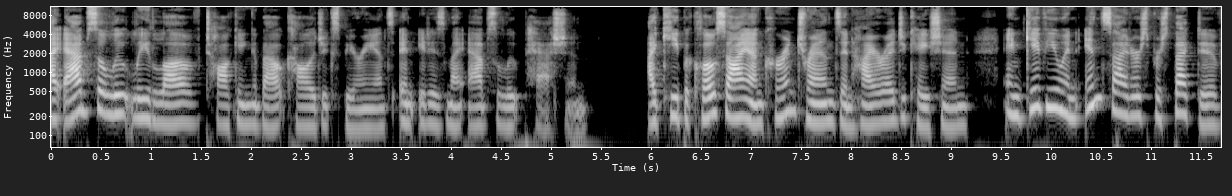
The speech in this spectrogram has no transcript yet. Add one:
I absolutely love talking about college experience, and it is my absolute passion. I keep a close eye on current trends in higher education and give you an insider's perspective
